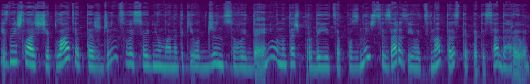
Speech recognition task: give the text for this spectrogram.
І знайшла ще плаття, теж джинсове. Сьогодні у мене такий от джинсовий день, воно теж продається по знижці. Зараз його ціна 350 гривень.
